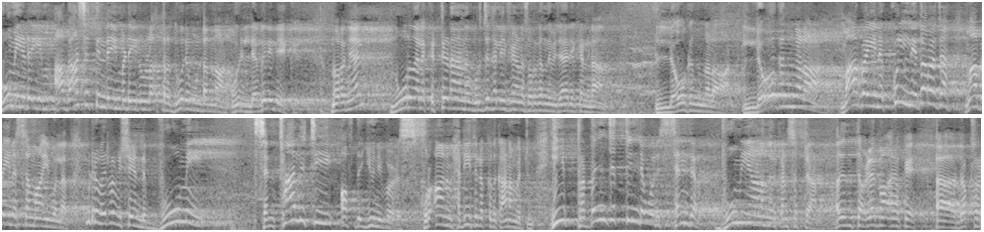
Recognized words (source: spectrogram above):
ഭൂമിയുടെയും ആകാശത്തിന്റെയും ഇടയിലുള്ള അത്ര ദൂരമുണ്ടെന്നാണ് ഒരു ലെവലിലേക്ക്. എന്ന് പറഞ്ഞാൽ നൂറ് നില കെട്ടിടാണ് ബുർജ് ഖലീഫയാണ് സ്വർഗം എന്ന് വിചാരിക്കേണ്ട. ലോകങ്ങളാണ്. ലോകങ്ങളാണ്. മാബൈന കുല്ലി ദറജ. മാബൈന സമായി വല്ല ഇവിടെ വേറൊരു വിഷയമുണ്ട്. ഭൂമി സെൻട്രാലിറ്റി ഓഫ് ദ യൂണിവേഴ്സ് ഖുർആാനും ഹദീഫിലൊക്കെ അത് കാണാൻ പറ്റും. ഈ പ്രപഞ്ചത്തിന്റെ ഒരു സെന്റർ ഭൂമിയാണെന്നൊരു കൺസെപ്റ്റാണ് അത് ഒക്കെ doctor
